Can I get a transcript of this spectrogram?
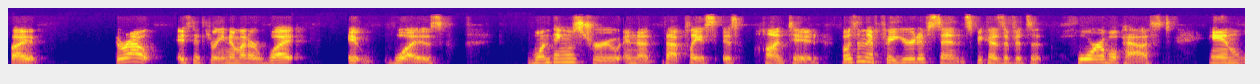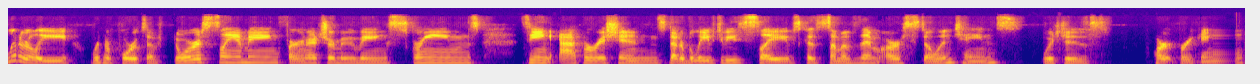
but throughout its history no matter what it was one thing was true and that that place is haunted both in the figurative sense because of its horrible past and literally with reports of doors slamming furniture moving screams seeing apparitions that are believed to be slaves because some of them are still in chains which is heartbreaking.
